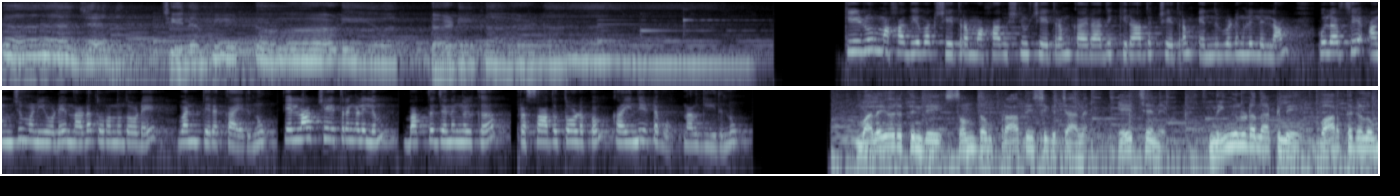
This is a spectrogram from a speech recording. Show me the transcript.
കാജന ചിലമ്പിട്ടോടിവ കണി കാണാൻ. കീഴൂർ മഹാദേവ ക്ഷേത്രം മഹാവിഷ്ണു ക്ഷേത്രം കൈരാതി കിരാത ക്ഷേത്രം എന്നിവിടങ്ങളിലെല്ലാം പുലർച്ചെ അഞ്ചു മണിയോടെ നട തുറന്നതോടെ വൻ തിരക്കായിരുന്നു. എല്ലാ ക്ഷേത്രങ്ങളിലും ഭക്തജനങ്ങൾക്ക് പ്രസാദത്തോടൊപ്പം കൈനീട്ടവും നൽകിയിരുന്നു. മലയോരത്തിന്റെ സ്വന്തം പ്രാദേശിക ചാനൽ എ ചാനൽ. നിങ്ങളുടെ നാട്ടിലെ വാർത്തകളും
